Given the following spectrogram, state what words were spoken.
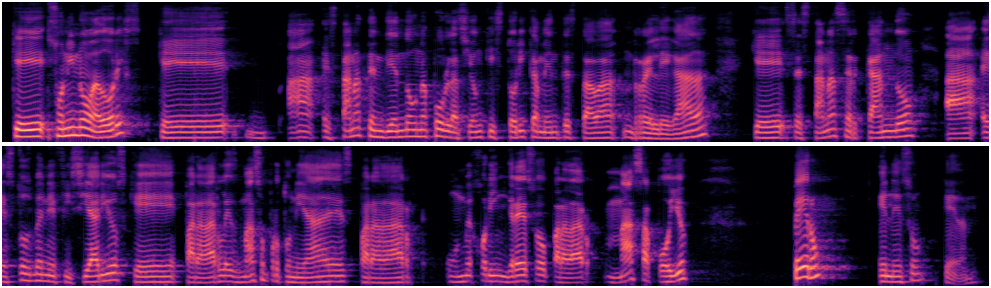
que son innovadores, que ah, están atendiendo a una población que históricamente estaba relegada, que se están acercando a estos beneficiarios que para darles más oportunidades, para dar un mejor ingreso, para dar más apoyo, pero en eso quedan.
